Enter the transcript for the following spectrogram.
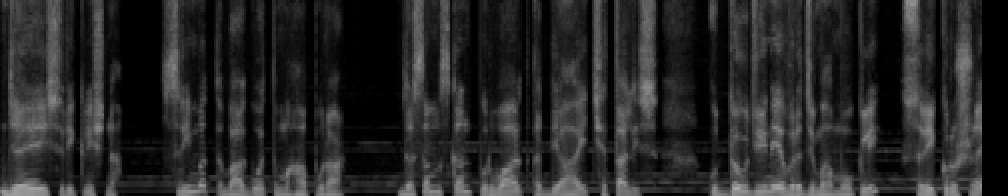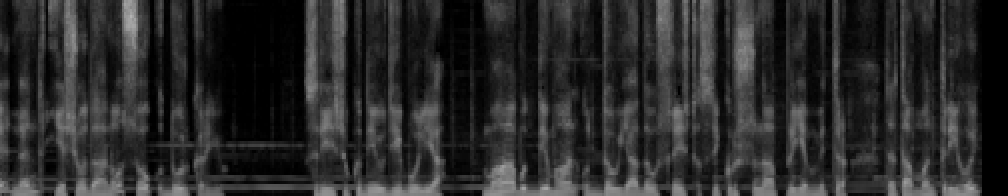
જય શ્રી કૃષ્ણ. શ્રીમદ ભાગવત મહાપુરાણ, દસમ સ્કંદ પૂર્વાર્ધ અધ્યાય છેતાલીસ. ઉદ્ધવજીને વ્રજમાં મોકલી શ્રી કૃષ્ણે નંદ યશોદાનો શોક દૂર કર્યો. શ્રી સુખદેવજી બોલ્યા, મહાબુદ્ધિમાન ઉદ્ધવ યાદવ શ્રેષ્ઠ શ્રી કૃષ્ણના પ્રિય મિત્ર તથા મંત્રી હોય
